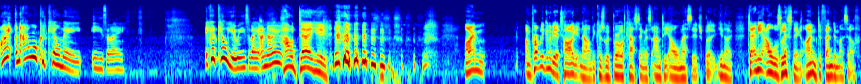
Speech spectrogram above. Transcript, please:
I an owl could kill me easily. It could kill you easily. I know. How dare you? I'm I'm probably going to be a target now because we're broadcasting this anti-owl message, but you know, to any owls listening, I'm defending myself.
